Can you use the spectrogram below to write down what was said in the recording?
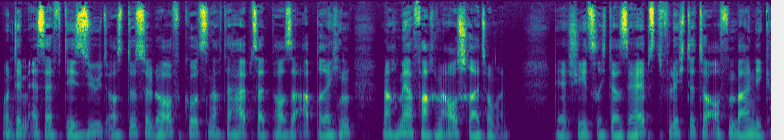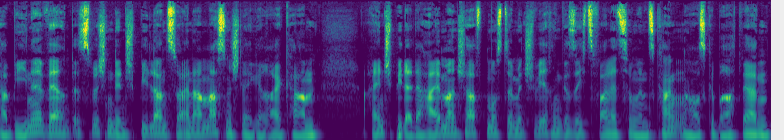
und dem SFD Süd aus Düsseldorf kurz nach der Halbzeitpause abbrechen, nach mehrfachen Ausschreitungen. Der Schiedsrichter selbst flüchtete offenbar in die Kabine, während es zwischen den Spielern zu einer Massenschlägerei kam. Ein Spieler der Heimmannschaft musste mit schweren Gesichtsverletzungen ins Krankenhaus gebracht werden.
